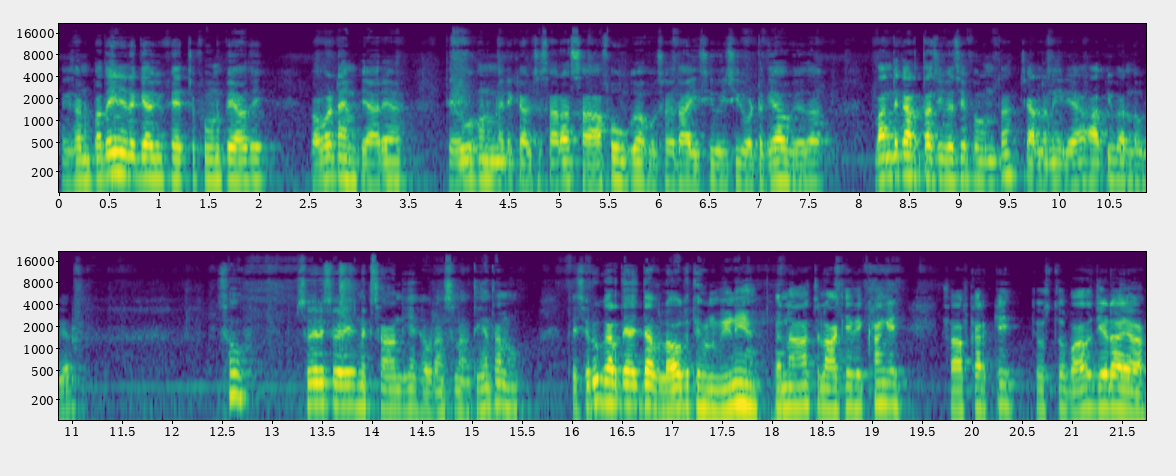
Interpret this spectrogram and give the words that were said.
ਕਿ ਸਾਨੂੰ ਪਤਾ ਹੀ ਨਹੀਂ ਲੱਗਿਆ ਵੀ ਫਿਰ ਚ ਫੋਨ ਪਿਆ ਉਹਦੇ। ਵਾਹਵਾ ਟਾਈਮ ਪਿਆ ਰਿਹਾ। ਤੇ ਉਹ ਹੁਣ ਮੇਰੇ ਖਿਆਲ ਚ ਸਾਰਾ ਸਾਫ਼ ਹੋਊਗਾ, ਹੋ ਸਕਦਾ ਆਈਸੀ ਉਈਸੀ ਉੱਡ ਗਿਆ ਹੋਵੇ ਉਹਦਾ। ਬੰਦ ਕਰਤਾ ਸੀ ਵੈਸੇ ਫੋਨ ਤਾਂ, ਚੱਲ ਨਹੀਂ ਰਿਹਾ, ਆਪ ਹੀ ਬੰਦ ਹੋ ਗਿਆ। ਸੋ ਸਵੇਰੇ ਸਵੇਰੇ ਨੁਕਸਾਨ ਦੀਆਂ ਖਬਰਾਂ ਸੁਣਾਤੀਆਂ ਤੁਹਾਨੂੰ। ਤੇ ਸ਼ੁਰੂ ਕਰਦੇ ਅੱਜ ਦਾ ਵਲੌਗ ਤੇ ਹੁਣ ਵੇਹਣੇ ਆ ਪਹਿਲਾਂ ਆ ਚਲਾ ਕੇ ਵੇਖਾਂਗੇ ਸਾਫ਼ ਕਰਕੇ, ਤੇ ਉਸ ਤੋਂ ਬਾਅਦ ਜਿਹੜਾ ਆ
